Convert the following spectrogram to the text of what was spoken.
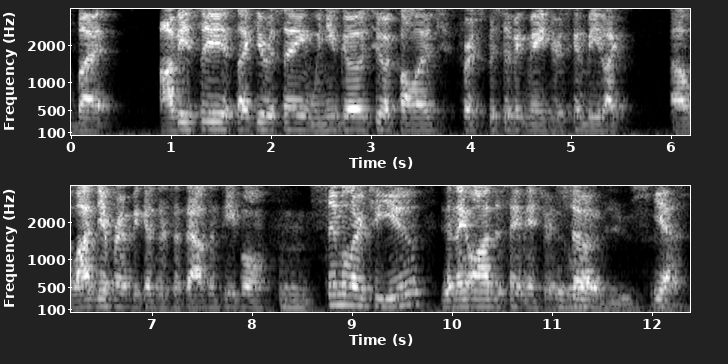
But obviously, it's like you were saying when you go to a college for a specific major, it's going to be like a lot different because there's a thousand people Mhm. similar to you, Yeah. and they all have the same interests. So a lot of views. Yeah. It's-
